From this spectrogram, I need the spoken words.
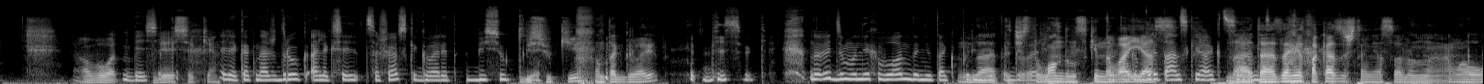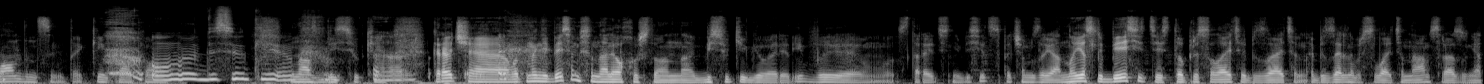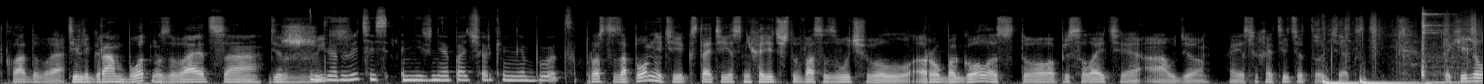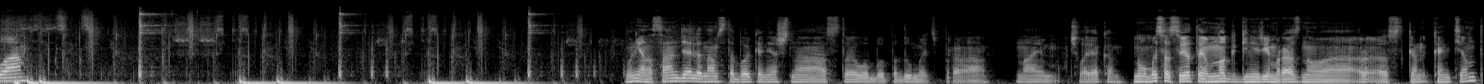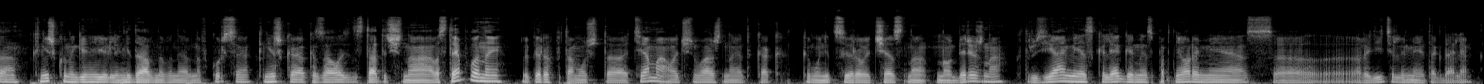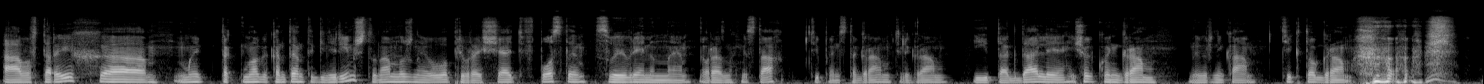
вот, бесики. бесики. Или как наш друг Алексей Цешевский говорит, бисюки. Бисюки? Он так говорит? Бисюки. Но, видимо, у них в Лондоне так принято Да, это чисто лондонский новояз. британский акцент. Да, это, это показывает, что они особенно... Мы лондонцы не такие, как он. О, мы бисюки. У нас бисюки. Ага. Короче, вот мы не бесимся на Леху, что он на бисюки говорит, и вы стараетесь не беситься, почем зря. Но если беситесь, то присылайте обязательно. Обязательно присылайте нам, сразу не откладывая. Телеграм-бот называется «Держитесь». Держитесь, нижнее подчеркивание, бот. Просто запомните, и, кстати, кстати, если не хотите, чтобы вас озвучивал робоголос, то присылайте аудио. А если хотите, то текст. Такие дела. Ну не, на самом деле нам с тобой, конечно, стоило бы подумать про найм человека. Ну, мы со Светой много генерим разного э, кон- контента. Книжку нагенерили недавно, вы, наверное, в курсе. Книжка оказалась достаточно востребованной. Во-первых, потому что тема очень важная. Это как коммуницировать честно, но бережно с друзьями, с коллегами, с партнерами, с э, родителями и так далее. А во-вторых, э, мы так много контента генерим, что нам нужно его превращать в посты своевременные в разных местах, типа Инстаграм, Телеграм, и так далее. Еще какой-нибудь грамм наверняка. Тикток грамм.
